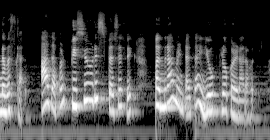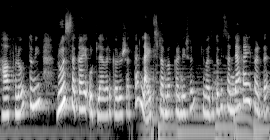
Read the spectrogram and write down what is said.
नमस्कार. आज आपण P C O D specific पंधरा मिनटाचा योग फ्लो करणार आहोत. हा फ्लो तुम्ही रोज सकाळी उठल्यावर करू शकता. लाइट स्टमक कंडिशन किंवा जर तुम्ही संध्याकाळी करताय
